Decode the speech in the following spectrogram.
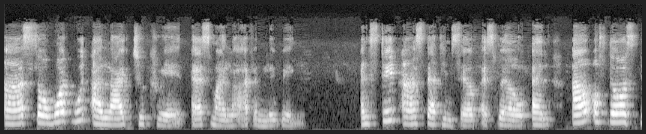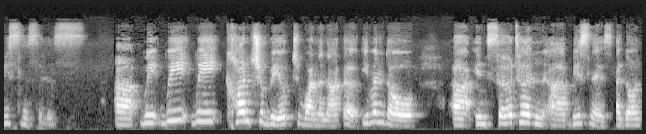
ask, so what would I like to create as my life and living? And Steve asked that himself as well. And out of those businesses, uh, we, we, we contribute to one another, even though uh, in certain uh, business, I don't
